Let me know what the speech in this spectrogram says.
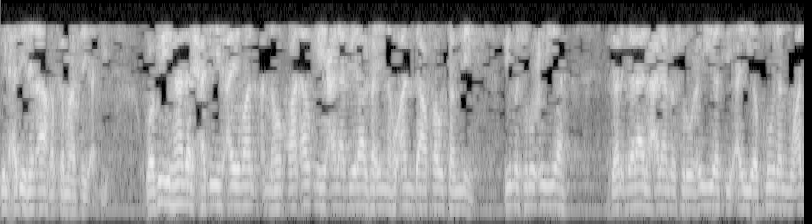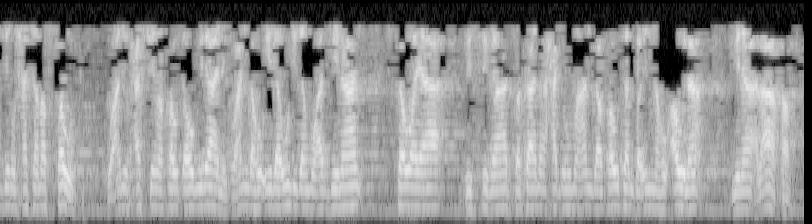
في الحديث الآخر كما سيأتي. وفي هذا الحديث أيضا أنه قال ألقه على بلال فإنه أندى صوتا منه. في مشروعية دلالة على مشروعية أن يكون المؤذن حسن الصوت وأن يحسن صوته بذلك وأنه إذا وجد مؤذنان استويا في الصفات فكان أحدهما أندى صوتا فإنه أولى من الآخر.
